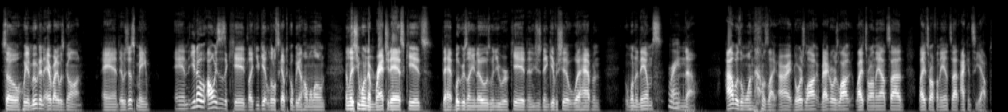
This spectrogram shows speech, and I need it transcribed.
so we had moved in. Everybody was gone, and it was just me. And you know, always as a kid, like you get a little skeptical being home alone, unless you one of them ratchet ass kids that had boogers on your nose when you were a kid, and you just didn't give a shit what happened. One of them's Right. No, I was the one that was like, all right, doors locked, back doors locked, lights are on the outside, lights are off on the inside. I can see out.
